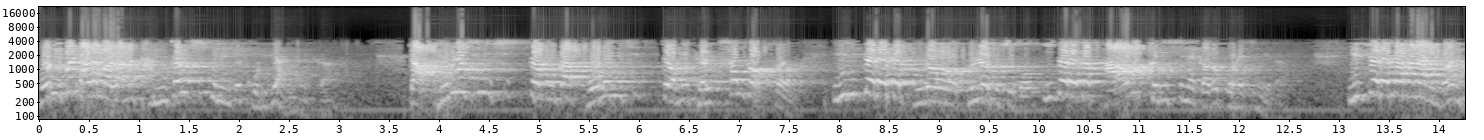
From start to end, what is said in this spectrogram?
고립을 다른 말로 하면 단절시키는 게 고립이 아닙니까? 자, 부르신 시점과 보낸 시점 이 별 차이가 없어요. 1절에서 불러, 불러주시고 2절에서 바로 그리시네가로 보내십니다. 1절에서 하나님은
